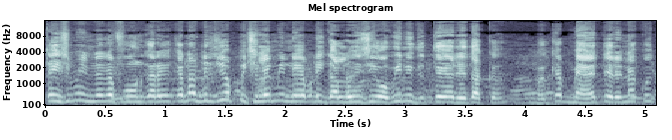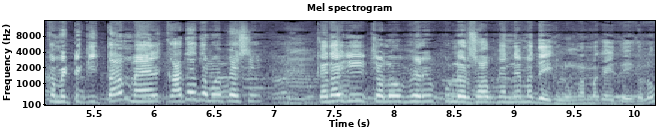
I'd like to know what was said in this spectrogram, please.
ਤੇ ਇਸ ਮਹੀਨੇ ਦਾ ਫੋਨ ਕਰਕੇ ਕਹਿੰਦਾ ਵੀਰ ਜੀ ਉਹ ਪਿਛਲੇ ਮਹੀਨੇ ਆਪਣੀ ਗੱਲ ਹੋਈ ਸੀ ਉਹ ਵੀ ਨਹੀਂ ਦਿੱਤੇ ਅਜੇ ਤੱਕ। ਮੈਂ ਕਿਹਾ ਮੈਂ ਤੇਰੇ ਨਾਲ ਕੋਈ ਕਮਿਟ ਕੀਤਾ ਮੈਂ ਕਾਹਦਾ ਦਵਾਂ ਪੈਸੇ? ਕਹਿੰਦਾ ਜੀ ਚਲੋ ਫਿਰ ਭੁੱਲਰ ਸਾਹਿਬ ਕਹਿੰਦੇ ਮੈਂ ਦੇਖ ਲੂੰਗਾ ਮੈਂ ਕਿਹਾ ਦੇਖ ਲਓ।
